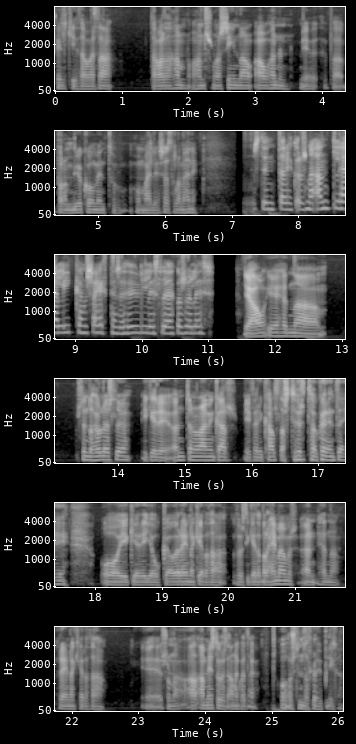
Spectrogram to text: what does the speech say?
fylgi þá er það þá var það hann og hann svona sín á, á hönnun. Mjög, bara mjög góð mynd og, og mæli sérstaklega með henni. Stundar eitthvað svona andlega líkamsrækt eins og hugleislu eitthvað svo leiðs Já, ég hérna stundar hugleislu, ég geri öndunaræfingar ég fer í kalda sturt á hverjum degi og ég geri jóka og reyna að gera það, þú veist ég gera það bara heima á mér en hérna reyna að gera það eh, svona að, að minnst okkast annarkvæð dag. Og stundar hlaup líka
